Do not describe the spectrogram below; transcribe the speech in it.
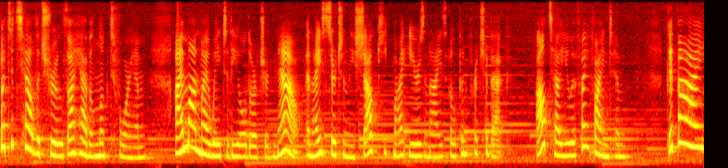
But to tell the truth, I haven't looked for him. I'm on my way to the old orchard now, and I certainly shall keep my ears and eyes open for Chebec. I'll tell you if I find him. Goodbye.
